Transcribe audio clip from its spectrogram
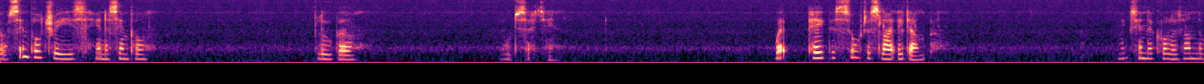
So simple trees in a simple bluebell wood setting. Wet paper sort of slightly damp. Mixing the colours on the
